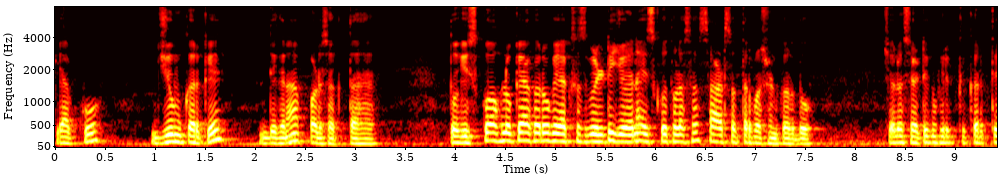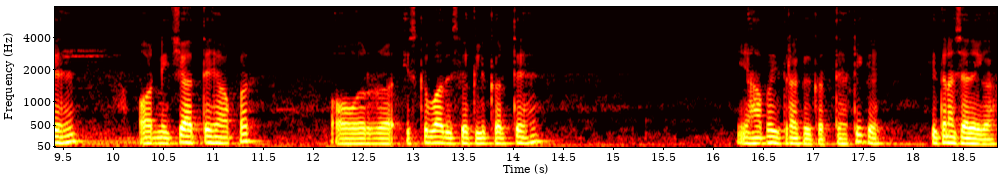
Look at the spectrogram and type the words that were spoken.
कि आपको जूम करके देखना पड़ सकता है। तो इसको आप लोग क्या करोगे एक्सेसिबिलिटी जो है ना, इसको थोड़ा सा साठ सत्तर परसेंट कर दो। चलो सेटिंग फिर करते हैं और नीचे आते हैं यहाँ पर और इसके बाद इस पर क्लिक करते हैं। यहाँ पर इतना क्लिक करते हैं, ठीक है? इतना चलेगा।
